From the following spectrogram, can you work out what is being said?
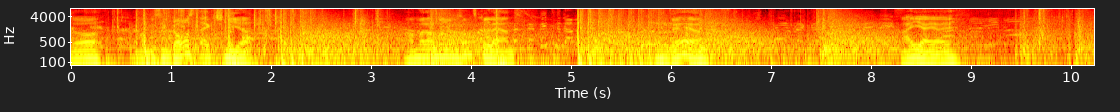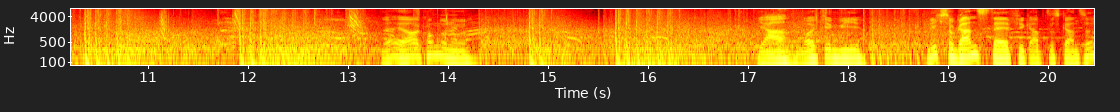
So, mal ein bisschen Ghost Action hier. Haben wir doch nicht umsonst gelernt. Und wer? Eieiei. Ja, ja, komm doch nur. Ja, läuft irgendwie nicht so ganz stealthig ab, das Ganze.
